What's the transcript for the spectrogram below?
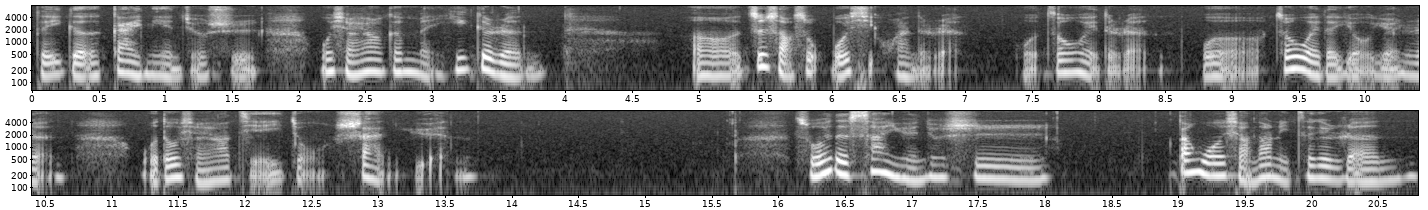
的一个概念，就是我想要跟每一个人，呃，至少是我喜欢的人，我周围的人，我周围的有缘人，我都想要结一种善缘。所谓的善缘，就是当我想到你这个人。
